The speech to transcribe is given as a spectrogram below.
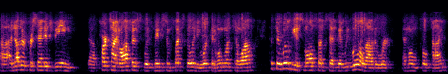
uh, another percentage being uh, part-time office with maybe some flexibility to work at home once in a while, but there will be a small subset that we will allow to work at home full-time.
